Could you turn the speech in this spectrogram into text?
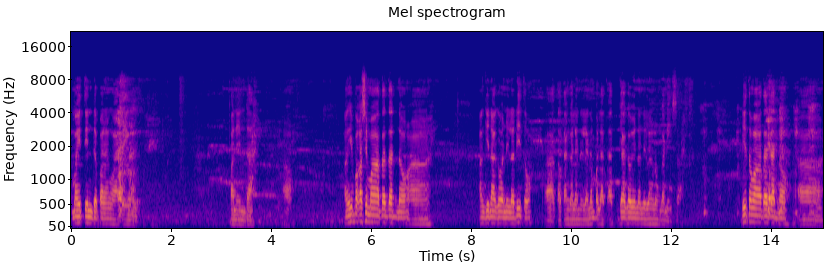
may tinda pa ng ating paninda. Oh. Ang iba kasi mga tadad, no, ah, ang ginagawa nila dito, ah, tatanggalan nila ng balat at gagawin na nilang longganisa. Dito mga tadad, no, ah,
